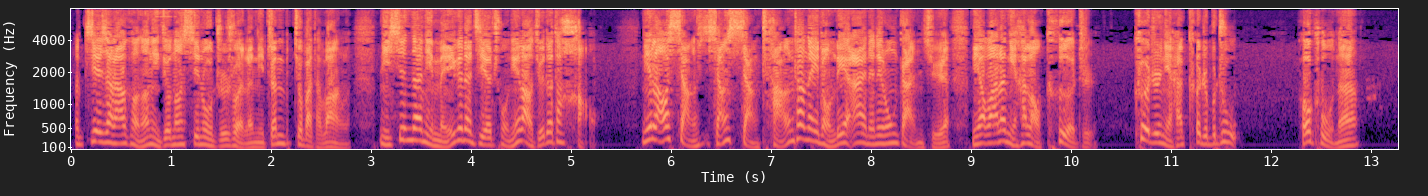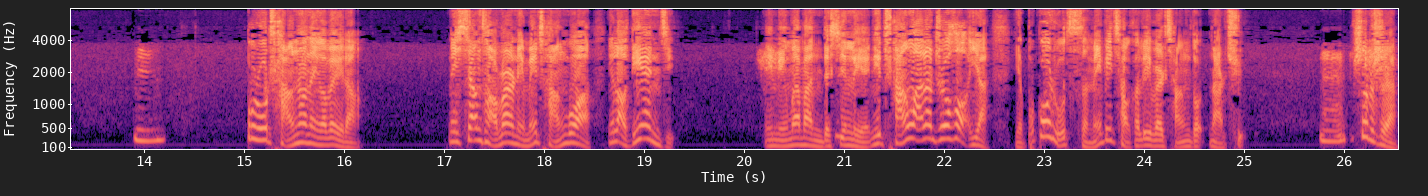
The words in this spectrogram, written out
那接下来可能你就能心如止水了，你真就把他忘了。你现在你没跟他接触，你老觉得他好，你老想想想尝尝那种恋爱的那种感觉，你要完了你还老克制，克制你还克制不住，何苦呢？嗯不如尝尝那个味道，那香草味儿你没尝过，你老惦记，你明白吗？你的心里，你尝完了之后，哎呀，也不过如此，没比巧克力味儿强多哪儿去，嗯是不是？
